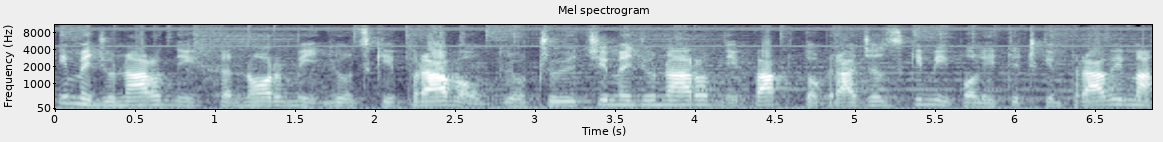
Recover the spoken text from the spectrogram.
i međunarodnih normi ljudskih prava, uključujući Međunarodni pakt o građanskim i političkim pravima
